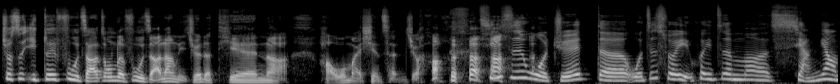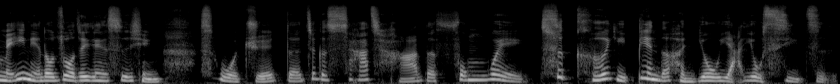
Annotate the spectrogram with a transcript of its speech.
就是一堆复杂中的复杂，让你觉得天哪，好，我买现成就好。其实我觉得，我之所以会这么想要每一年都做这件事情，是我觉得这个沙茶的风味是可以变得很优雅又细致。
